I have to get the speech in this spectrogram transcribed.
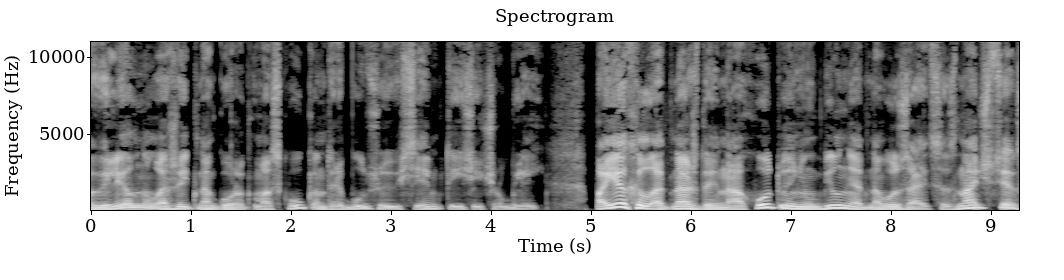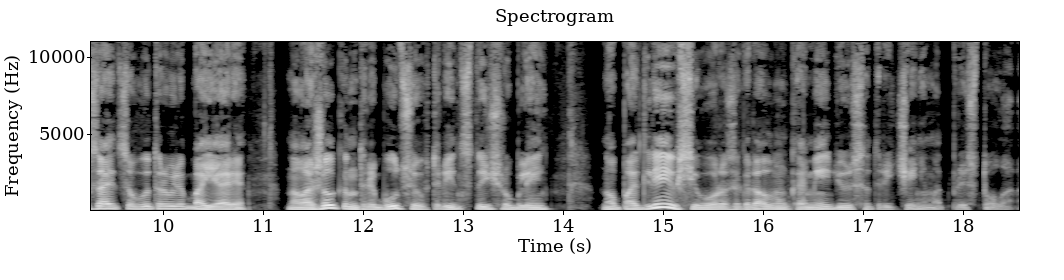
повелел наложить на город Москву контрибуцию в семь тысяч рублей. Поехал однажды на охоту и не убил ни одного зайца. Значит, всех зайцев вытравили бояре, наложил контрибуцию в тридцать тысяч рублей – но подлее всего разыграл он комедию с отречением от престола.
